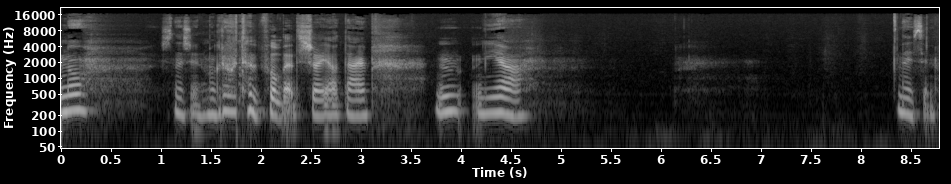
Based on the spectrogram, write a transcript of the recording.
nu, es nezinu, man grūti atbildēt šo jautājumu. Nu, jā, nezinu.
